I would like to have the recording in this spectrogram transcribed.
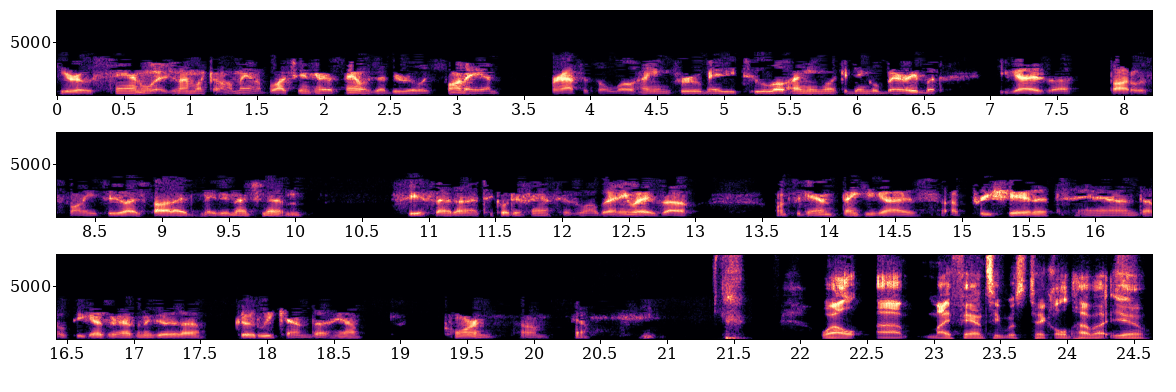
hero sandwich. And I'm like, oh man, a blockchain hero sandwich. That'd be really funny. And perhaps it's a low hanging fruit, maybe too low hanging like a dingleberry, but you guys, uh, thought it was funny too. I thought I'd maybe mention it and see if that, uh, tickled your fancy as well. But anyways, uh, once again, thank you guys. I appreciate it. And I hope you guys are having a good, uh, good weekend. Uh, yeah. Corn. Um, yeah. well uh my fancy was tickled how about you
